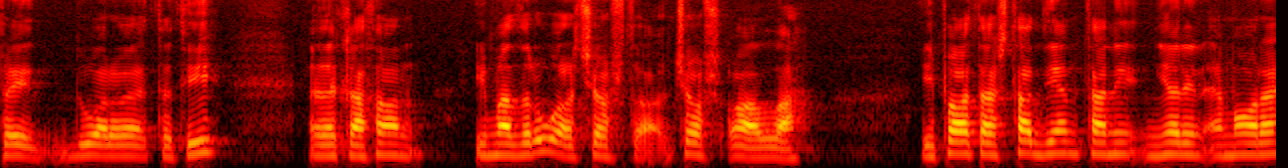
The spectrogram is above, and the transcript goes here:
prej duarve të tij edhe ka thonë i madhëruar qofsh, qofsh o Allah. I pata 7 djem tani njërin e more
